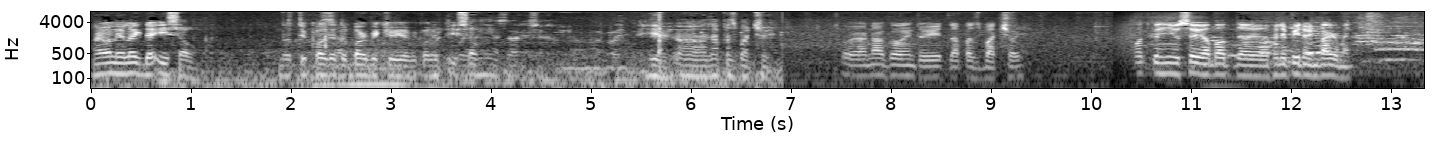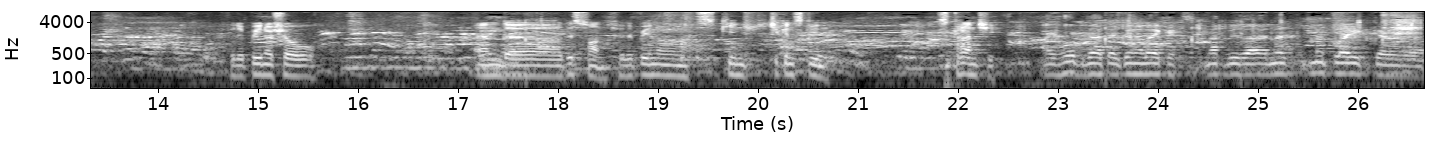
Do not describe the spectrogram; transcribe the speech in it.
I only like the isaw. That you call it the barbecue. Yeah, we call it isaw. Here, uh, lapaz batchoy. So we are now going to eat lapaz batchoy. What can you say about the Filipino environment? Filipino show. And uh, this one, Filipino skin, chicken skin. It's crunchy. I hope that I'm gonna like it. Not with, uh, not not like. Uh,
